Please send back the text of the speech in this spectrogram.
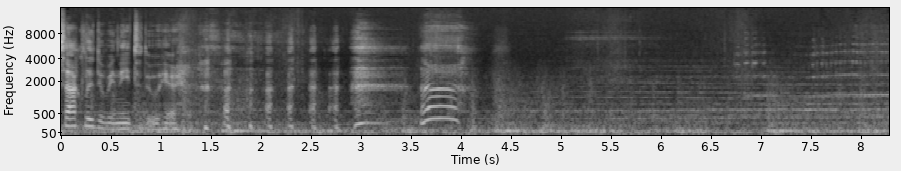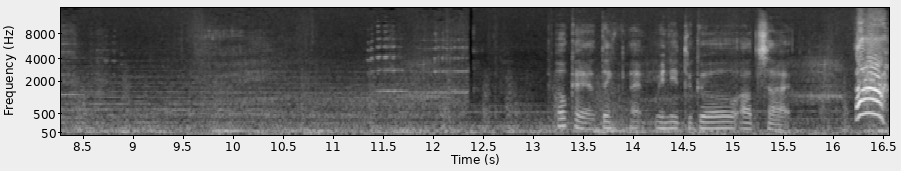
exactly do we need to do here? ah. Okay, I think we need to go outside. Ah!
